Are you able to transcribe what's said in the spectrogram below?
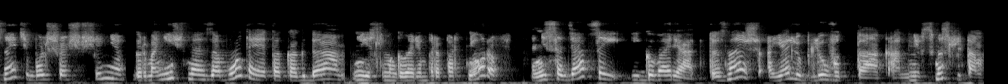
знаете, больше ощущение гармоничная забота — это когда, ну, если мы говорим про партнеров, они садятся и, говорят, ты знаешь, а я люблю вот так, а не в смысле там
